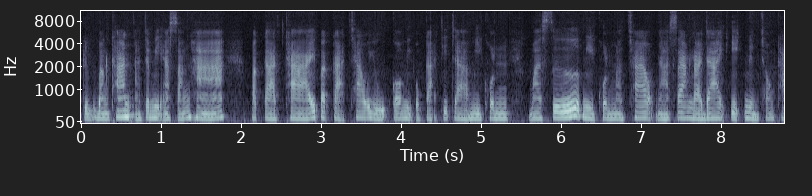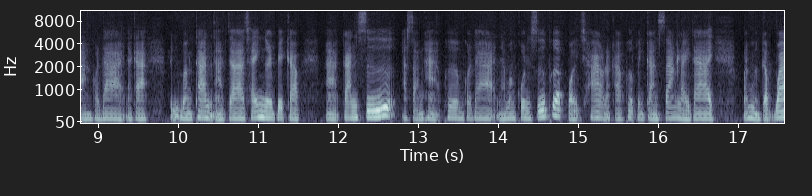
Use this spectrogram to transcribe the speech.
หรือบางท่านอาจจะมีอสังหาประกาศขายประกาศเช่าอยู่ ก็มีโอกาสที่จะมีคนมาซื้อมีคนมาเช่านะสร้างรายได้อีกหนึ่งช่องทางก็ได้นะคะ หรือบางท่านอาจจะใช้เงินไปกับการซื้ออสังหาเพิ่มก็ได้นะบางคนซื้อเพื่อปล่อยเช่านะคะ เพื่อเป็นการสร้างรายได้ มันเหมือนกับว่า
